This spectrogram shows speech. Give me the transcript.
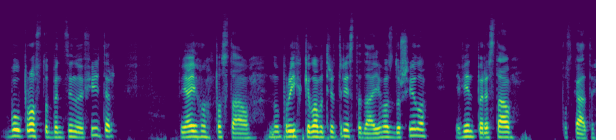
Був просто бензиновий фільтр. Я його поставив. Ну, проїхав кілометрів 300, да, його здушило, і він перестав пускати.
